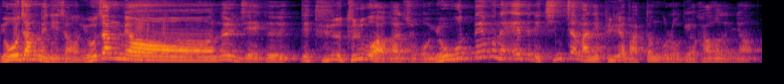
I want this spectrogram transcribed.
요 장면이죠. 요 장면을 이제 그 뒤로 들고 와가지고 요거 때문에 애들이 진짜 많이 빌려봤던 걸로 기억하거든요.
